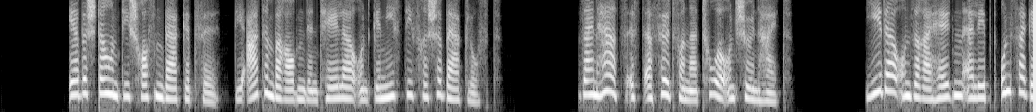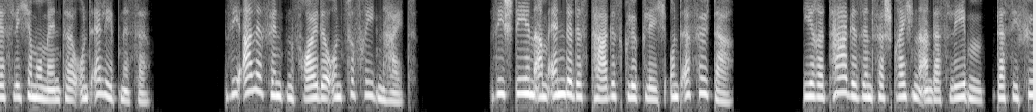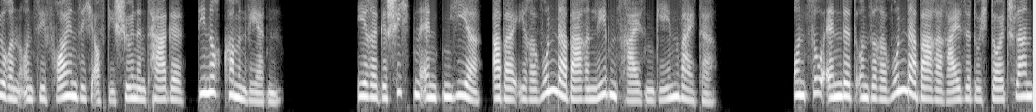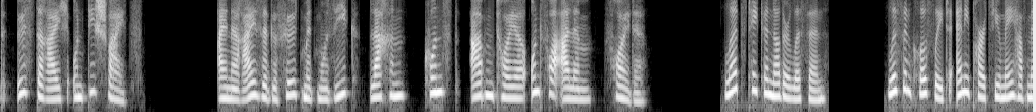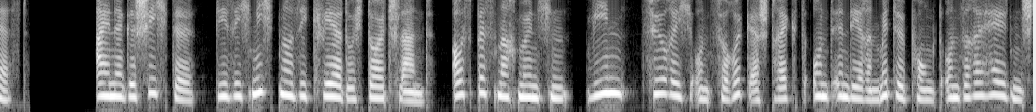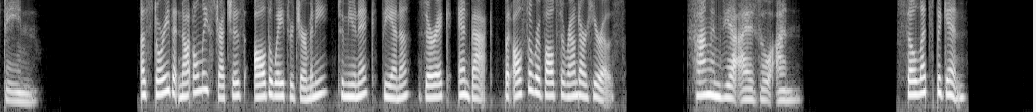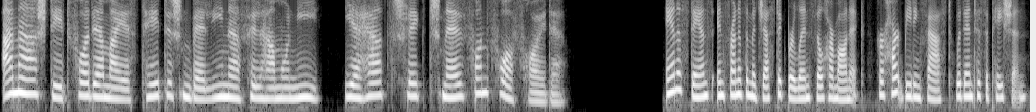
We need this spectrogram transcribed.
Er bestaunt die schroffen Berggipfel, die atemberaubenden Täler und genießt die frische Bergluft. Sein Herz ist erfüllt von Natur und Schönheit. Jeder unserer Helden erlebt unvergessliche Momente und Erlebnisse. Sie alle finden Freude und Zufriedenheit. Sie stehen am Ende des Tages glücklich und erfüllt da. Ihre Tage sind Versprechen an das Leben, das sie führen und sie freuen sich auf die schönen Tage, die noch kommen werden. Ihre Geschichten enden hier, aber ihre wunderbaren Lebensreisen gehen weiter. Und so endet unsere wunderbare Reise durch Deutschland, Österreich und die Schweiz. Eine Reise gefüllt mit Musik, Lachen, Kunst, Abenteuer und vor allem Freude. Let's take another listen. Listen closely to any parts you may have missed. Eine Geschichte, die sich nicht nur sie quer durch Deutschland, aus bis nach München, Wien, Zürich und zurück erstreckt und in deren Mittelpunkt unsere Helden stehen. A story that not only stretches all the way through Germany, to Munich, Vienna, Zurich, and back, but also revolves around our heroes. Fangen wir also an. So let's begin. Anna steht vor der majestätischen Berliner Philharmonie, ihr Herz schlägt schnell von Vorfreude. Anna stands in front of the majestic Berlin Philharmonic, her heart beating fast with anticipation.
